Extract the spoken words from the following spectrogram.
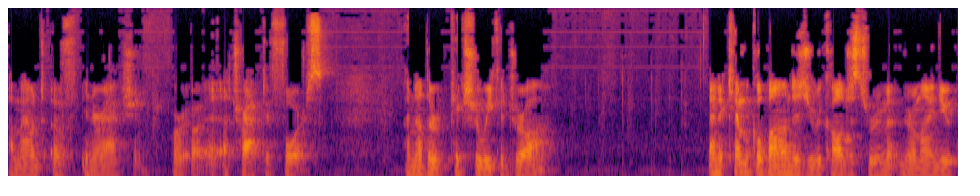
amount of interaction or, or attractive force. Another picture we could draw. And a chemical bond, as you recall, just to rem remind you,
